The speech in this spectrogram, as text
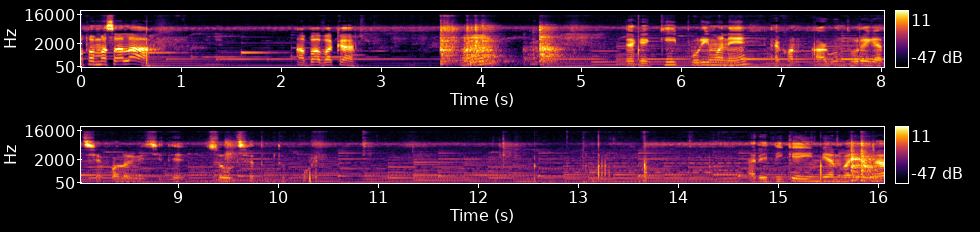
আপা মশালা আপা বাকার। হুম? দেখে কি পরিমাণে এখন আগুন ধরে গেছে ফলের বিচিতে জ্বলছে ধুপধুপ করে। আর এদিকে ইন্ডিয়ান ভাইয়াটা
